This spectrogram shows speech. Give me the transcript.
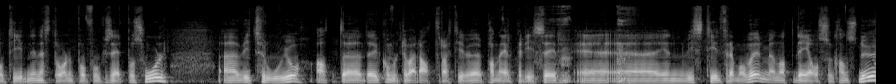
og tiden de neste årene på å fokusere på sol. Eh, Vi tror jo at eh, det kommer til å være attraktive panelpriser eh, i en viss tid fremover, men at det også kan snu.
